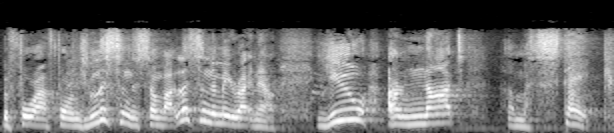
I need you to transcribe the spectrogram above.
before I formed you. Listen to somebody. Listen to me right now. You are not a mistake.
